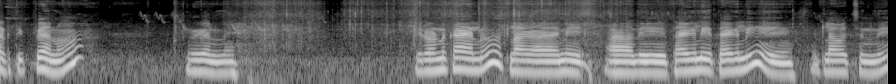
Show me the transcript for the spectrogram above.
అటు తిప్పాను. ఇదిగండి. ఈ రెండు కాయలు ఇట్లా అది తగిలి తగిలి ఇట్లా వచ్చింది.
